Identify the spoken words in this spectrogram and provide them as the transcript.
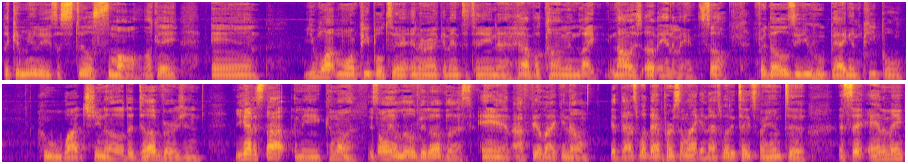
the communities are still small, okay? And you want more people to interact and entertain and have a common, like, knowledge of anime. So, for those of you who bagging people who watch, you know, the dub version, you got to stop. I mean, come on. It's only a little bit of us. And I feel like, you know, if that's what that person like and that's what it takes for him to accept anime,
